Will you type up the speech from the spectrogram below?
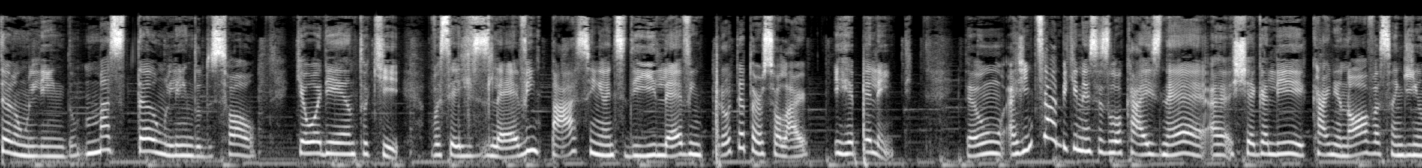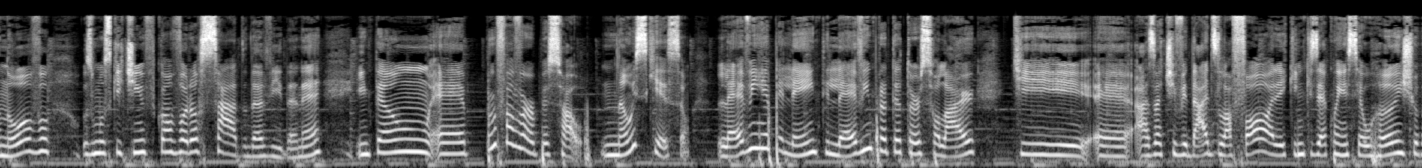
tão lindo, mas tão lindo do sol, que eu oriento que vocês levem, passem antes de ir, levem protetor solar e repelente. Então, a gente sabe que nesses locais, né, chega ali carne nova, sanguinho novo, os mosquitinhos ficam alvoroçados da vida, né? Então, é, por favor, pessoal, não esqueçam, levem repelente, levem protetor solar que é, as atividades lá fora e quem quiser conhecer o rancho,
